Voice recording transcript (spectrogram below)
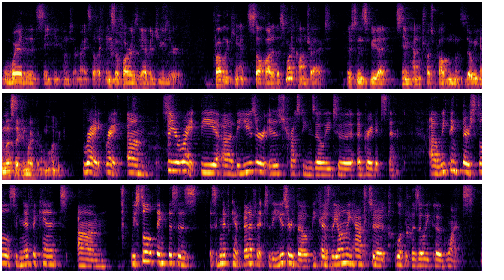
where the safety comes from, right? So like insofar as the average user probably can't self audit a smart contract, there seems to be that same kind of trust problem with Zoe, unless they can write their own logic. Right, right. Um, so you're right. The uh, the user is trusting Zoe to a great extent. Uh, we think there's still a significant. Um, we still think this is a significant benefit to the user though, because they only have to look at the Zoe code once,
